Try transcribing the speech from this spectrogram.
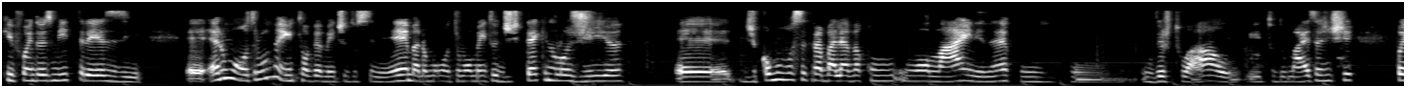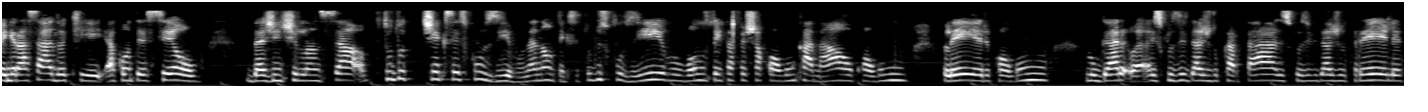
que foi em 2013. É, era um outro momento, obviamente, do cinema, era um outro momento de tecnologia, é, de como você trabalhava com o online, né, com, com o virtual e tudo mais. A gente foi engraçado que aconteceu da gente lançar, tudo tinha que ser exclusivo, né? Não, tem que ser tudo exclusivo, vamos tentar fechar com algum canal, com algum player, com algum lugar, a exclusividade do cartaz, a exclusividade do trailer.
